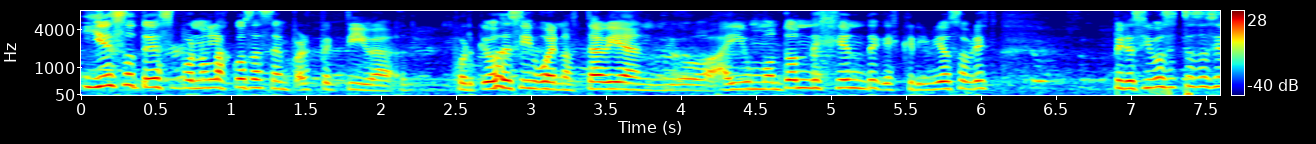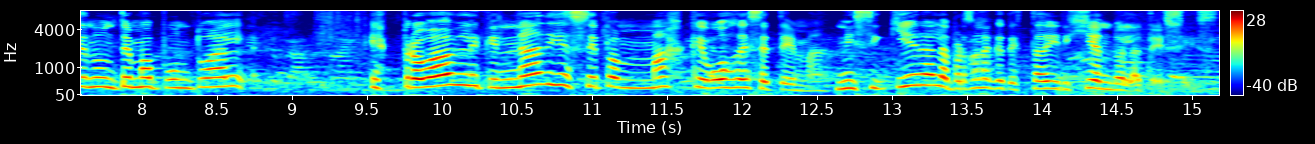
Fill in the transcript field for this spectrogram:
Y eso te hace poner las cosas en perspectiva, porque vos decís, bueno, está bien, hay un montón de gente que escribió sobre esto, pero si vos estás haciendo un tema puntual, es probable que nadie sepa más que vos de ese tema, ni siquiera la persona que te está dirigiendo la tesis.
